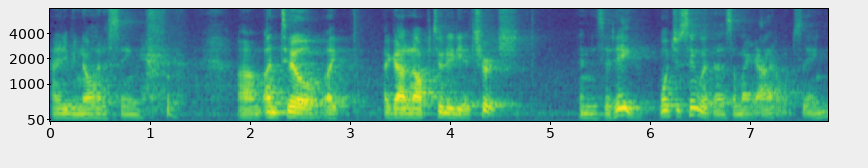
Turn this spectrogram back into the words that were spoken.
I didn't even know how to sing. um, until like I got an opportunity at church, and they said, "Hey, won't you sing with us?" I'm like, "I don't sing,"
